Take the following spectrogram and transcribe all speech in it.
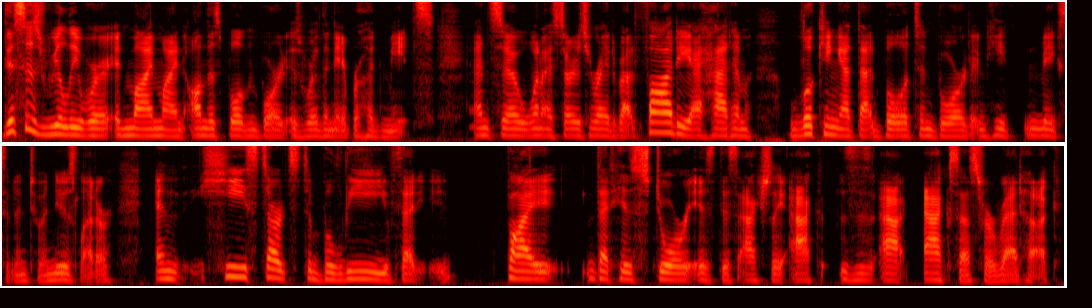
this is really where, in my mind, on this bulletin board is where the neighborhood meets. And so when I started to write about Fadi, I had him looking at that bulletin board and he makes it into a newsletter. And he starts to believe that by that his store is this actually ac- this access for Red Hook,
